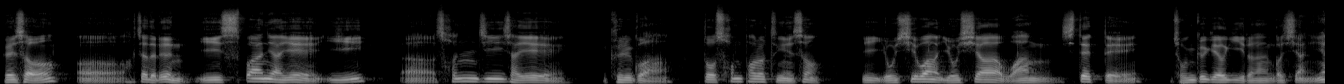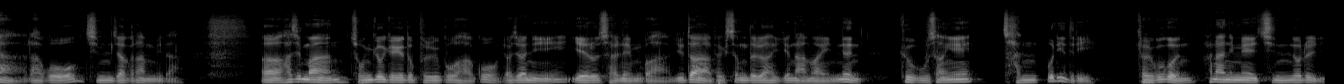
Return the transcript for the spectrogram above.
그래서 어, 학자들은 이 스바냐의 이 어, 선지자의 글과 또 선포를 통해서 이 요시와 요시아 왕 시대 때 종교 개혁이 일어난 것이 아니냐라고 짐작을 합니다. 어, 하지만 종교 개혁에도 불구하고 여전히 예루살렘과 유다 백성들에게 남아 있는 그 우상의 잔뿌리들이 결국은 하나님의 진노를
